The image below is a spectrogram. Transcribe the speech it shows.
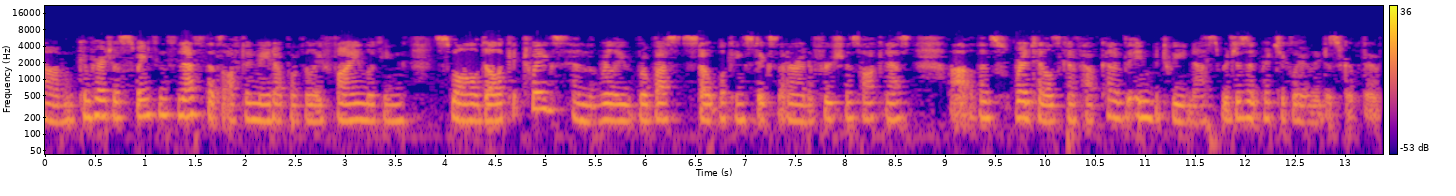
um, compared to a Swainson's nest that's often made up of really fine-looking, small, delicate twigs and the really robust, stout-looking sticks that are in a Ferruginous hawk nest, uh, then red tails kind of have kind of the in-between nest, which isn't particularly descriptive.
